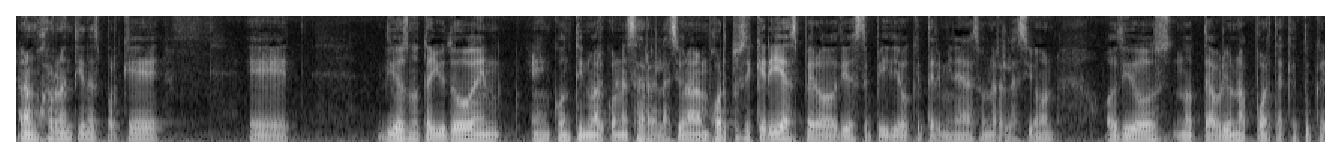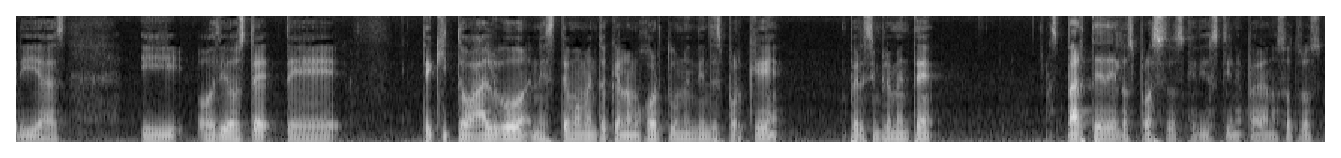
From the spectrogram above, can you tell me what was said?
a lo mejor no entiendes por qué eh, Dios no te ayudó en, en, continuar con esa relación, a lo mejor tú sí querías, pero Dios te pidió que terminaras una relación, o Dios no te abrió una puerta que tú querías, y o Dios te, te, te quitó algo en este momento que a lo mejor tú no entiendes por qué, pero simplemente es parte de los procesos que Dios tiene para nosotros.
